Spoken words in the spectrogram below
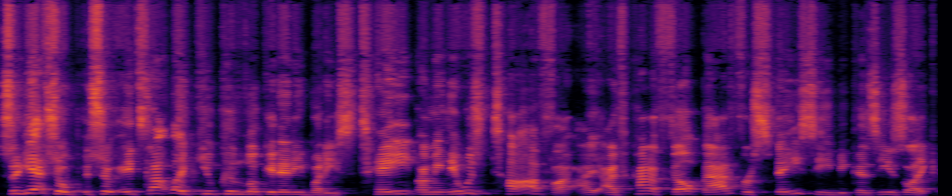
so yeah, so so it's not like you could look at anybody's tape. I mean, it was tough. I, I I've kind of felt bad for Stacey because he's like,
